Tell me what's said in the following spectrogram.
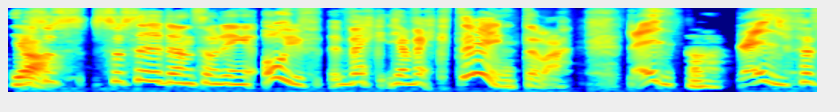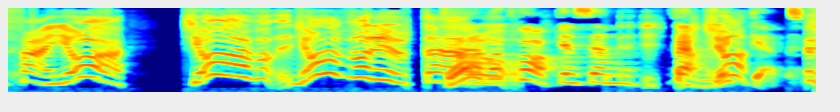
Ja. Och så, så säger den som ringer, oj, väck, jag väckte dig inte va? Nej, ja. nej för fan, jag, jag, jag har varit ute här Jag har varit och, vaken sedan femrycket. Ja.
